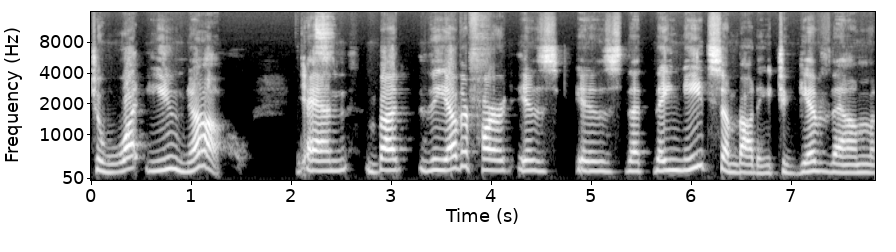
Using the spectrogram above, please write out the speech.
to what you know. Yes. And but the other part is is that they need somebody to give them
